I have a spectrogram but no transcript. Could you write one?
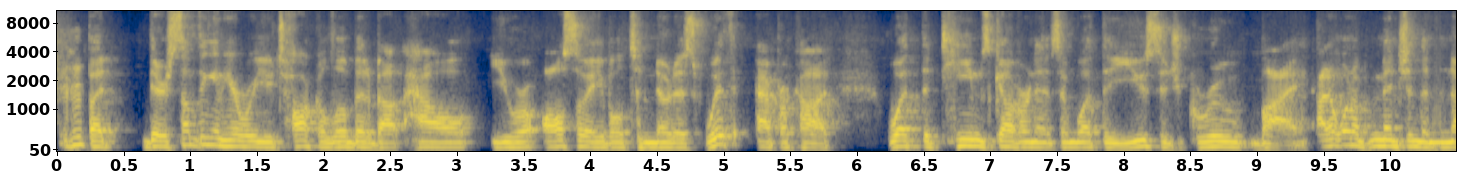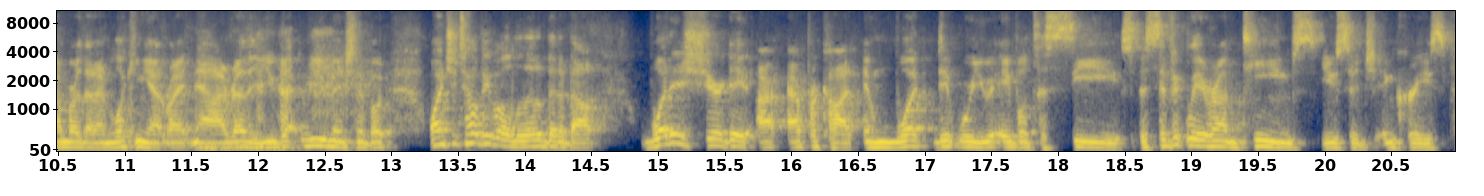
mm-hmm. but there's something in here where you talk a little bit about how you were also able to notice with Apricot what the team's governance and what the usage grew by. I don't want to mention the number that I'm looking at right now. I'd rather you you mention it. But why don't you tell people a little bit about what is ShareGate Apricot and what did, were you able to see specifically around Teams usage increase?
